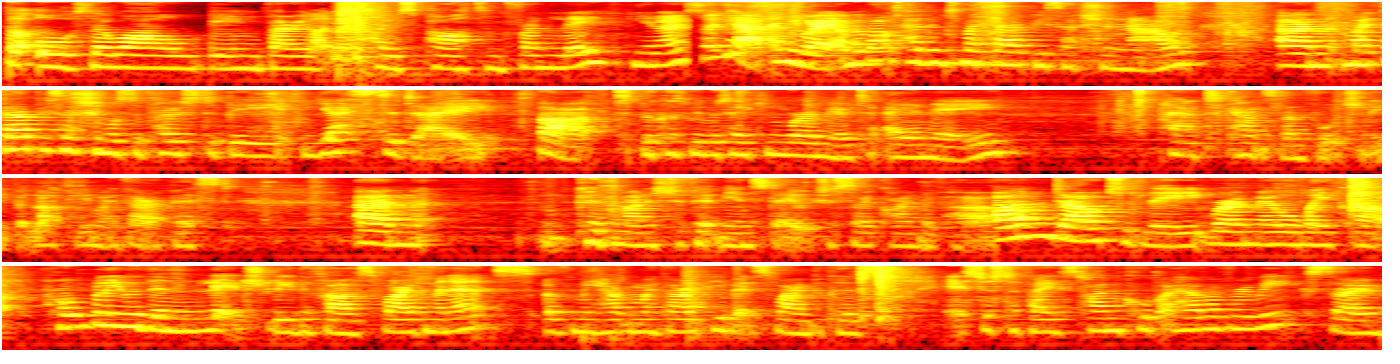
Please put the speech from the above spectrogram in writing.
but also while being very like postpartum friendly, you know? So yeah, anyway, I'm about to head into my therapy session now. Um, my therapy session was supposed to be yesterday, but because we were taking Romeo to A&E, I had to cancel unfortunately, but luckily my therapist um, could manage to fit me in today, which is so kind of her. Undoubtedly, Romeo will wake up probably within literally the first five minutes of me having my therapy, but it's fine because it's just a FaceTime call that I have every week, so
